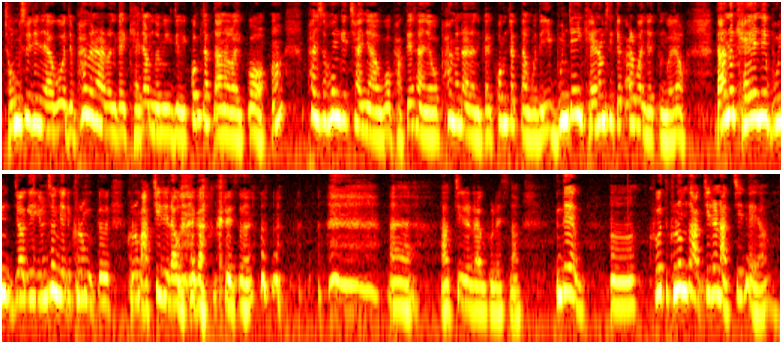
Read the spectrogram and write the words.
정수진이하고 이제 파면하려니까 개잡놈이 이제 꼼짝도 안 하고 있고 어? 판사 홍기찬이하고 박대산이하고 파면하려니까 꼼짝도 안 하고 이 문재인 개놈 새끼 깔고 앉았던 거예요. 나는 괜히 문 저기 윤석열이 그럼 그 그럼 악질이라고 내가 그랬어. 아, 악질이라고 그랬어. 근데 어 그것도 그놈도 악질은 악질이에요.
